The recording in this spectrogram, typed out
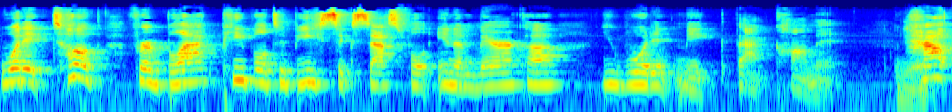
what it took for black people to be successful in America, you wouldn't make that comment. How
